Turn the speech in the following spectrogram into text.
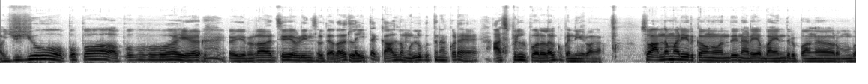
ஐயோ அப்பப்பா அப்பப்பா என்னடா ஆச்சு அப்படின்னு சொல்லிட்டு அதாவது லைட்டாக காலில் முள் குத்துனா கூட ஹாஸ்பிட்டல் போகிற அளவுக்கு பண்ணிடுவாங்க ஸோ அந்த மாதிரி இருக்கவங்க வந்து நிறைய பயந்துருப்பாங்க. ரொம்ப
